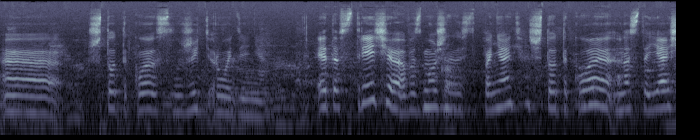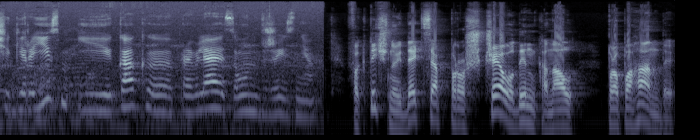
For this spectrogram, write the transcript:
э, что такое служить Родине. Эта встреча – возможность понять, что такое настоящий героизм и как э, проявляется он в жизни. Фактично йдеться про ще один канал пропаганди,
